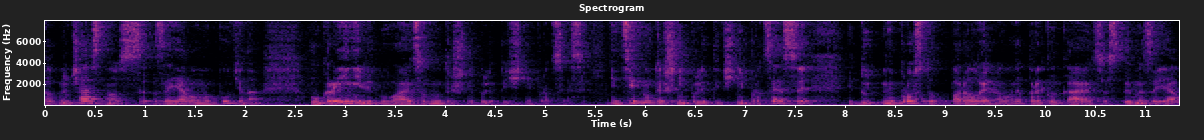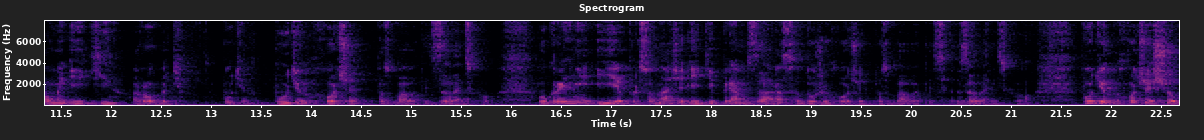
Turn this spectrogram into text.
Одночасно з заявами Путіна в Україні відбуваються внутрішні політичні процеси. І ці внутрішні політичні процеси йдуть не просто паралельно, вони перекликаються з тими заявами, які робить Путін. Путін хоче позбавитись Зеленського. В Україні є персонажі, які прямо зараз дуже хочуть позбавитись Зеленського. Путін хоче, щоб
